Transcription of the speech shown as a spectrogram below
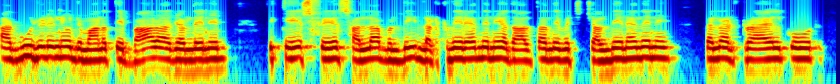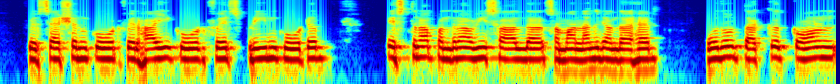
ਆਗੂ ਜਿਹੜੇ ਨੇ ਉਹ ਜ਼ਮਾਨਤ ਤੇ ਬਾਹਰ ਆ ਜਾਂਦੇ ਨੇ ਤੇ ਕੇਸ ਫੇਰ ਸਾਲਾਂ ਬੰਦੀ ਲਟਕਦੇ ਰਹਿੰਦੇ ਨੇ, ਅਦਾਲਤਾਂ ਦੇ ਵਿੱਚ ਚੱਲਦੇ ਰਹਿੰਦੇ ਨੇ। ਪਹਿਲਾਂ ਟ੍ਰਾਇਲ ਕੋਰਟ ਫਿਰ ਸੈਸ਼ਨ ਕੋਰਟ ਫਿਰ ਹਾਈ ਕੋਰਟ ਫਿਰ ਸੁਪਰੀਮ ਕੋਰਟ ਇਸ ਤਰ੍ਹਾਂ 15-20 ਸਾਲ ਦਾ ਸਮਾਂ ਲੰਘ ਜਾਂਦਾ ਹੈ। ਉਦੋਂ ਤੱਕ ਕੌਣ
